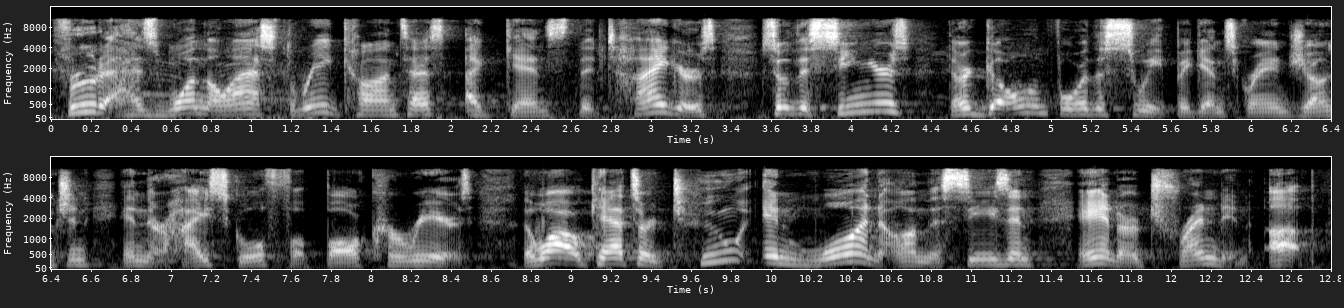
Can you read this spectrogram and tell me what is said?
Fruita has won the last three contests against the Tigers, so the seniors, they're going for the sweep against Grand Junction in their high school football careers. The Wildcats are 2 and 1 on the season and are trending up.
